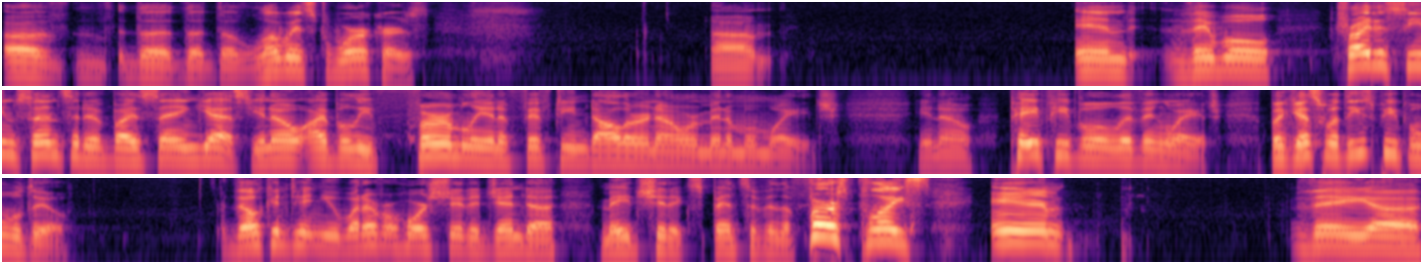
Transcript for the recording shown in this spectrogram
of the the, the lowest workers um and they will try to seem sensitive by saying yes you know i believe firmly in a $15 an hour minimum wage you know pay people a living wage. But guess what these people will do? They'll continue whatever horseshit agenda made shit expensive in the first place and they uh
